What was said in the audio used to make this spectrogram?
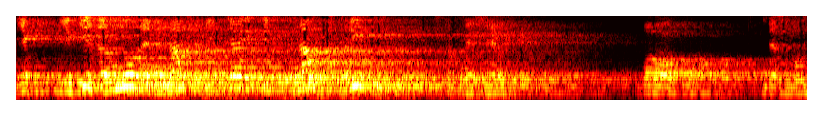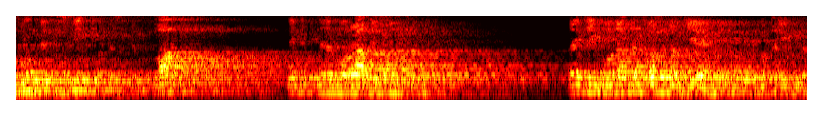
які занурені наше життя, і нам потрібно, щоб ми жили. Бо без вогню, без світла, без тепла ми не будемо ради жити. Знаєте, і вода також нам є потрібна,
